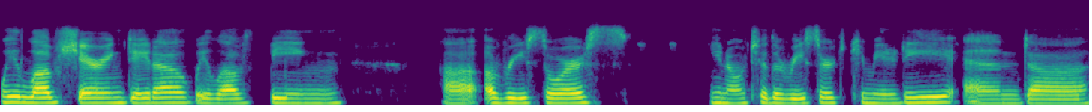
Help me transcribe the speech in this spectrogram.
we love sharing data. We love being uh, a resource, you know, to the research community, and uh,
